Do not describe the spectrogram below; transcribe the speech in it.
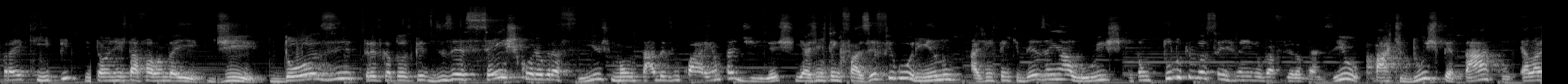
para a equipe. Então a gente está falando aí de 12, 13, 14, 15, 16 coreografias montadas em 40 dias e a gente tem que fazer figurino, a gente tem que desenhar luz. Então tudo que vocês veem no Gafeira Brasil, a parte do espetáculo, ela,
